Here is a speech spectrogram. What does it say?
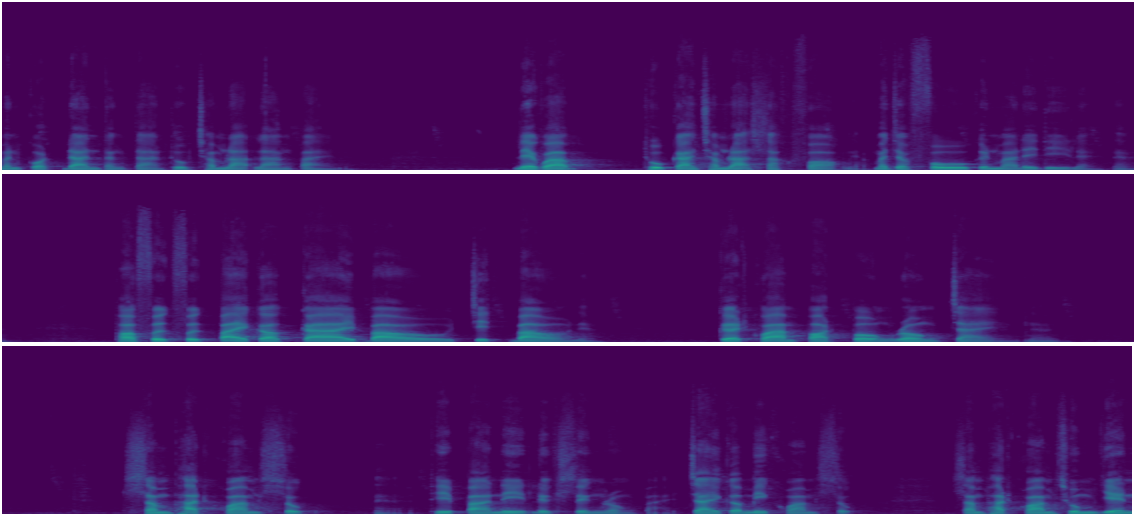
มันกดดันต่างๆ ถูกชำระล้างไปนะเรียกว่าถูกการชำระซักฟอกเนี่ยมันจะฟูขึ้นมาได้ดีเลยนะ พอฝึกฝึกไปก็กายเบาจิตเบาเนี่ยเกิดความปลอดโปร่งโล่งใจนะสัมผัสความสุขนะที่ปานีลึกซึ้งลงไป ใจก็มีความสุข สัมผัสความชุ่มเย็น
